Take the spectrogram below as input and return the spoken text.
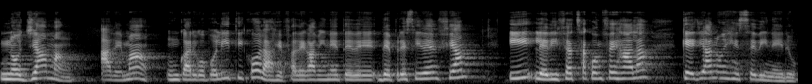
nos llaman además un cargo político, la jefa de gabinete de, presidencia, y le dice a esta concejala que ya no es ese dinero,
